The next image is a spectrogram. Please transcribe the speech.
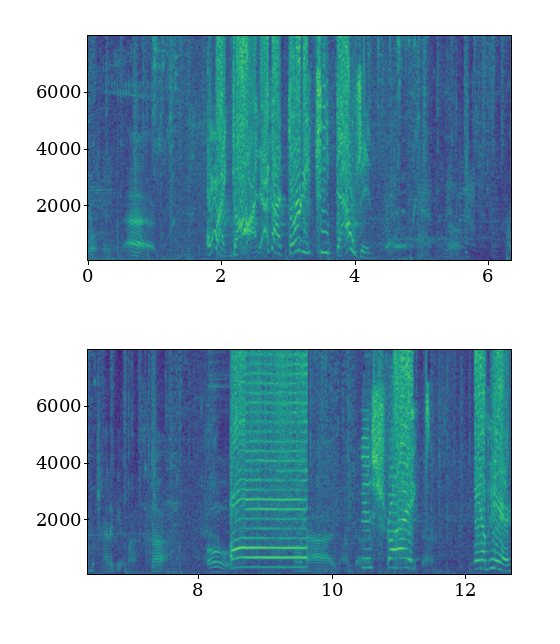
walking fast. Oh my god, I got 32,000. Yo, I'm gonna try to get my stuff. Oh, oh Oh, nah, I'm done. this strike. Hey, up here.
